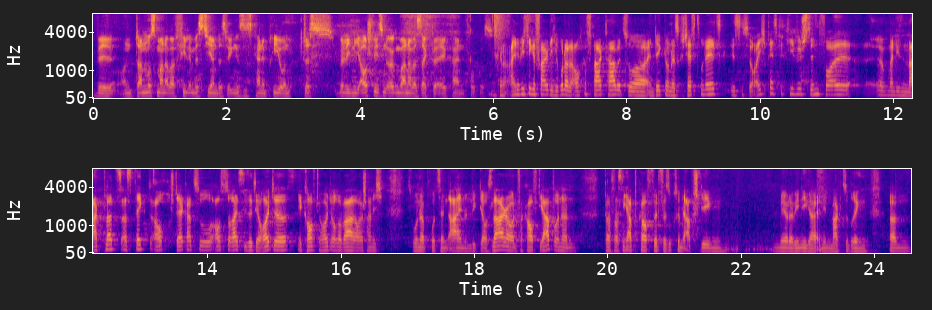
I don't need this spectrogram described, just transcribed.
will. Und dann muss man aber viel investieren. Deswegen ist es keine Prio. Und das will ich nicht ausschließen irgendwann, aber es ist aktuell kein Fokus. Genau. Eine wichtige Frage, die ich Roland auch gefragt habe zur Entwicklung des Geschäftsmodells. Ist es für euch perspektivisch sinnvoll, irgendwann diesen Marktplatzaspekt auch stärker zu auszureizen? Ihr seid ja heute, ihr kauft ja heute eure Ware wahrscheinlich zu 100 Prozent ein und legt die aufs Lager und verkauft die ab und dann das, was nicht abgekauft wird, versucht ihr mit Abschlägen mehr oder weniger in den Markt zu bringen. Ähm,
